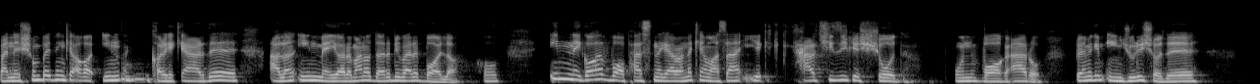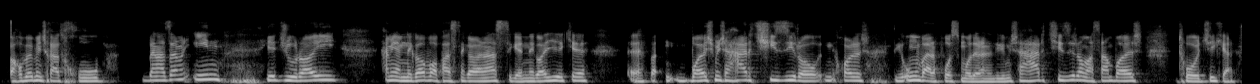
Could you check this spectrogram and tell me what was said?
و نشون بدین که آقا این کاری که کرده الان این معیار منو داره می‌بره بالا. خب این نگاه واپس نگرانه که مثلا هر چیزی که شد اون واقعه رو بگیم اینجوری شده و خب ببین چقدر خوب. به نظرم این یه جورایی همین هم نگاه واپس نگرانه است دیگه. نگاهیه که باعث میشه هر چیزی رو خودش دیگه اون ور پست مدرن دیگه. میشه هر چیزی رو مثلا باعث توجیه کرد.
